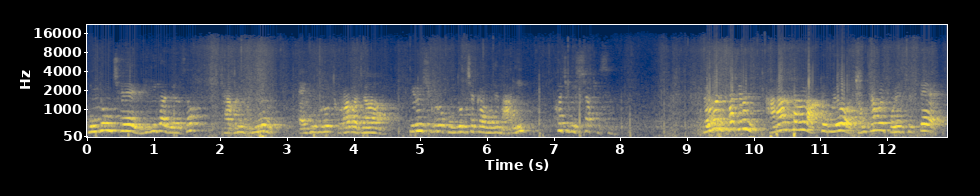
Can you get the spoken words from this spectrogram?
공동체의 위기가 되어서 자, 그럼 우리는 애국으로 돌아가자. 이런 식으로 공동체 가운데 말이 퍼지기 시작했습니다. 여러분 사실은 가나안 땅을 앞두고요 정탐을 보냈을 때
